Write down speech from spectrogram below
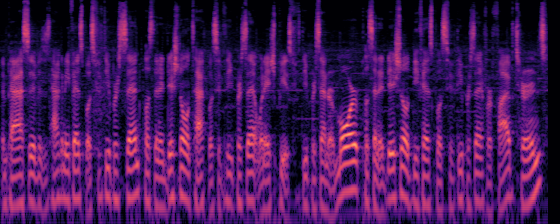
And passive is attack and defense plus 50%, plus an additional attack plus 50% when HP is 50% or more, plus an additional defense plus 50% for 5 turns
